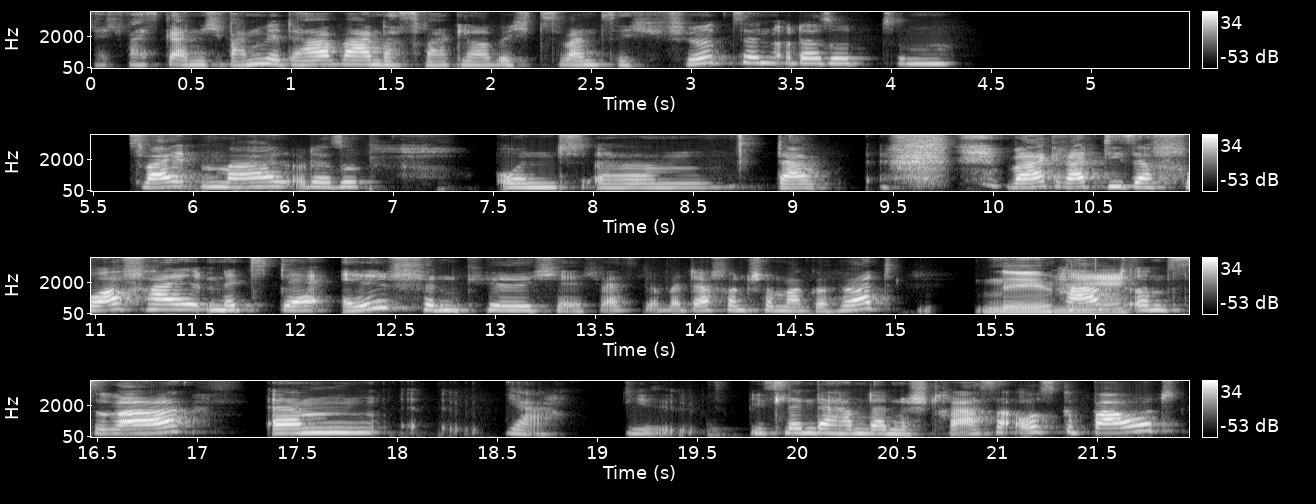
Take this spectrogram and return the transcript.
ich weiß gar nicht, wann wir da waren, das war glaube ich 2014 oder so zum zweiten Mal oder so und ähm, da war gerade dieser Vorfall mit der Elfenkirche. Ich weiß nicht, ob ihr davon schon mal gehört nee. habt. Und zwar, ähm, ja, die Isländer haben da eine Straße ausgebaut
